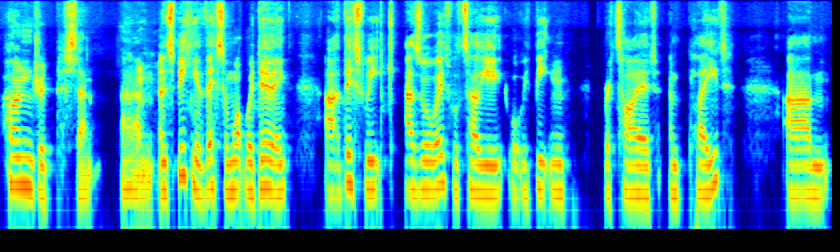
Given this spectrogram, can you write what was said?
Hundred percent. Um, and speaking of this and what we're doing uh, this week, as always, we'll tell you what we've beaten, retired, and played. Um,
